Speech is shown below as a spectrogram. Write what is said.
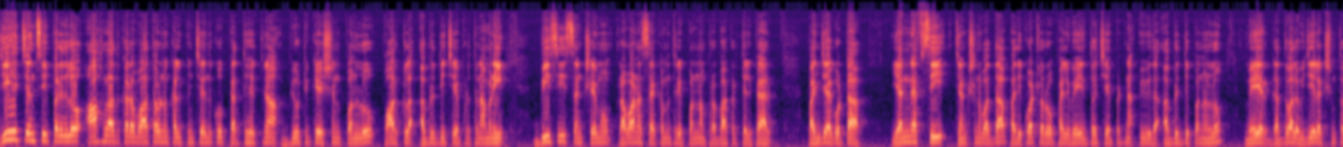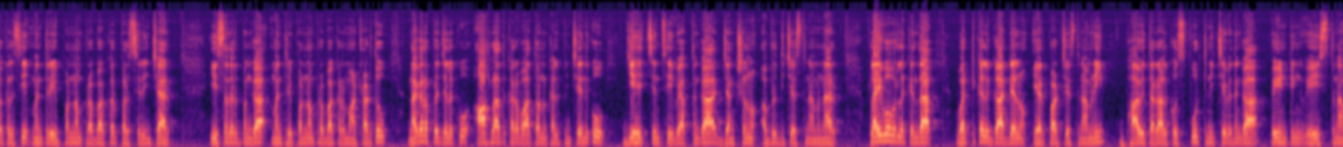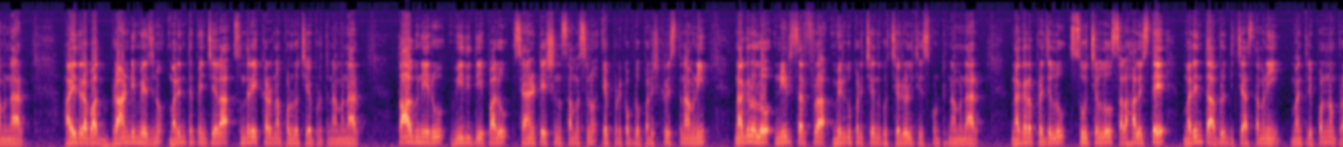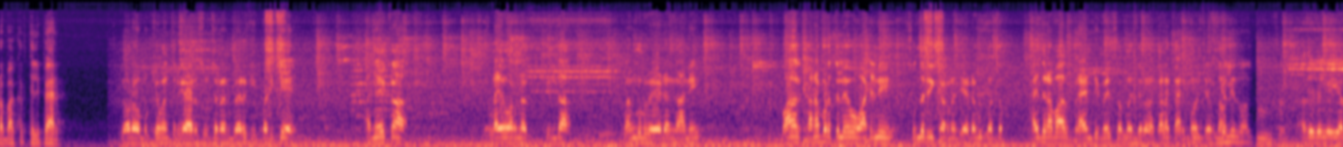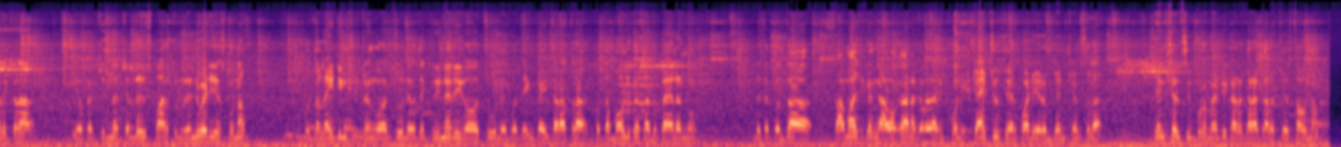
GHMC పరిధిలో ఆహ్లాదకర వాతావరణం కల్పించేందుకు పెద్ద ఎత్తున బ్యూటికేషన్ పనులు పార్కుల అభివృద్ధి చేపడుతున్నామని బీసీ సంక్షేమం రవాణా శాఖ మంత్రి పొన్నం ప్రభాకర్ తెలిపారు. పంజాగుట్ట ఎన్ఎఫ్సి జంక్షన్ వద్ద పది కోట్ల రూపాయల వ్యయంతో చేపట్టిన వివిధ అభివృద్ధి పనులను మేయర్ గద్వాల విజయలక్ష్మితో కలిసి మంత్రి పొన్నం ప్రభాకర్ పరిశీలించారు. ఈ సందర్భంగా మంత్రి పొన్నం ప్రభాకర్ మాట్లాడుతూ నగర ప్రజలకు ఆహ్లాదకర వాతావరణం కల్పించేందుకు జీహెచ్ఎంసీ వ్యాప్తంగా జంక్షన్లను అభివృద్ధి చేస్తున్నామన్నారు. ఫ్లైఓవర్ల కింద వర్టికల్ గార్డెన్లను ఏర్పాటు చేస్తున్నామని భావితరాలకు స్ఫూర్తినిచ్చే విధంగా పెయింటింగ్ వేయిస్తున్నామన్నారు. హైదరాబాద్ బ్రాండ్ ఇమేజ్ను మరింత పెంచేలా సుందరీకరణ పనులు చేపడుతున్నామన్నారు. తాగునీరు వీధి దీపాలు శానిటేషన్ సమస్యను ఎప్పటికప్పుడు పరిష్కరిస్తున్నామని నగరంలో నీటి సరఫరా మెరుగుపరిచేందుకు చర్యలు తీసుకుంటున్నామన్నారు. నగర ప్రజలు సూచనలు సలహాలు ఇస్తే మరింత అభివృద్ధి చేస్తామని మంత్రి పొన్నం ప్రభాకర్ తెలిపారు. గౌరవ ముఖ్యమంత్రి గారి సూచనల మేరకు ఇప్పటికే అనేక ఫ్లైఓవర్ల కింద రంగులు వేయడం కానీ బాగా కనబడతలేవు వాటిని సుందరీకరణ చేయడం కొంత హైదరాబాద్ బ్రాండ్ ఇమేజ్ సంబంధించిన రకాల కార్యక్రమాలు చేస్తాం. అదేవిధంగా ఇవాళ ఇక్కడ ఈ యొక్క చిన్న చిల్డ్రన్స్ పార్కును రెనోవేట్ చేసుకున్నాం. కొంత లైటింగ్ సిస్టమ్ కావచ్చు లేకపోతే గ్రీనరీ కావచ్చు లేకపోతే ఇంకా ఇతరత్ర కొంత మౌలిక సదుపాయాలను లేకపోతే కొంత సామాజికంగా అవగాహన కలగడానికి కొన్ని స్టాచ్యూస్ ఏర్పాటు చేయడం జంక్షన్స్లో జంక్షన్స్ ఇంప్రూవ్మెంట్ ఇట్లా రకరకాల చేస్తూ ఉన్నాం.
